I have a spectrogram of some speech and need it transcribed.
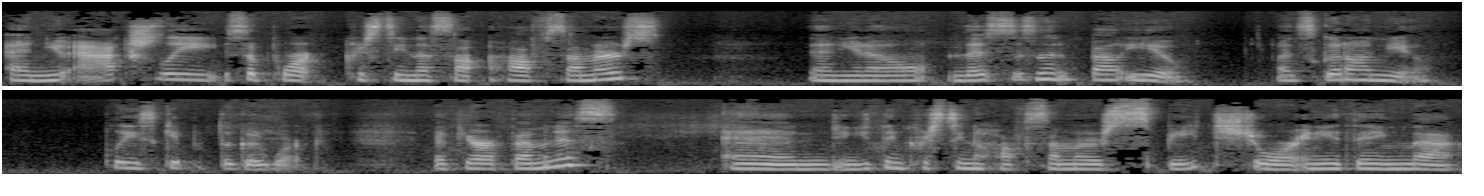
and you actually support Christina Hoff Sommers, then you know this isn't about you. It's good on you. Please keep up the good work. If you're a feminist and you think Christina Hoff Sommers' speech or anything that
